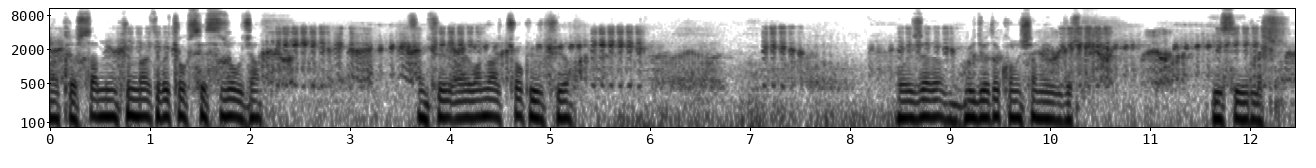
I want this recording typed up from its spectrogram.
Arkadaşlar mümkün mertebe çok sessiz olacağım. Çünkü hayvanlar çok ürküyor. O yüzden videoda konuşamayabilir. İyi seyirler.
